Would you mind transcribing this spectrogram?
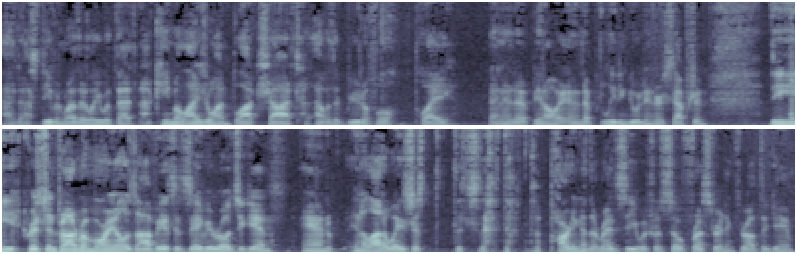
And uh, Stephen Weatherly with that Hakeem Olajuwon block shot. That was a beautiful play. And ended up, you know, it ended up leading to an interception. The Christian Ponder Memorial is obvious. It's Xavier Rhodes again, and in a lot of ways, just the, the, the, parting of the Red Sea, which was so frustrating throughout the game,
